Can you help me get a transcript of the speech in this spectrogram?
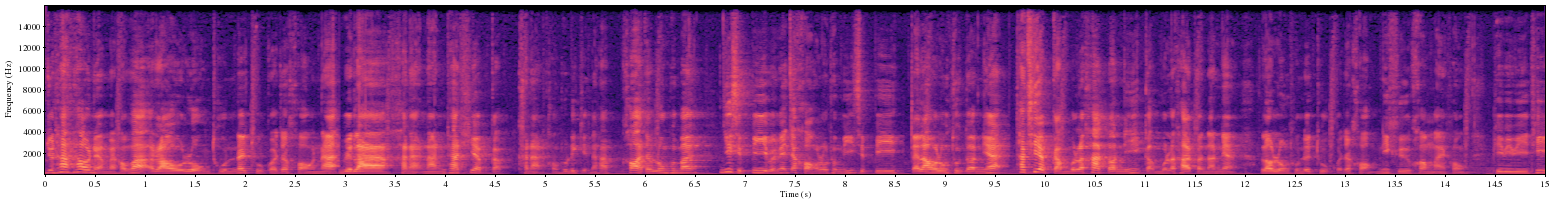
0.5 เท่าเนี่ยหมายความว่าเราลงทุนได้ถูกกว่าเจ้าของนะ เวลาขณะนั้นถ้าเทียบกับขนาดของธุรกิจนะครับเขาอาจจะลงทุนมา 20 ปี แบบนี้เจ้าของลงทุนมา 20 ปี แต่เราลงทุนตอนนี้ถ้าเทียบกับมูลค่าตอนนี้กับมูลค่าตอนนั้นเนี่ยเราลงทุนได้ถูกกว่าเจ้าของนี่คือความหมายของ PBV ที่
